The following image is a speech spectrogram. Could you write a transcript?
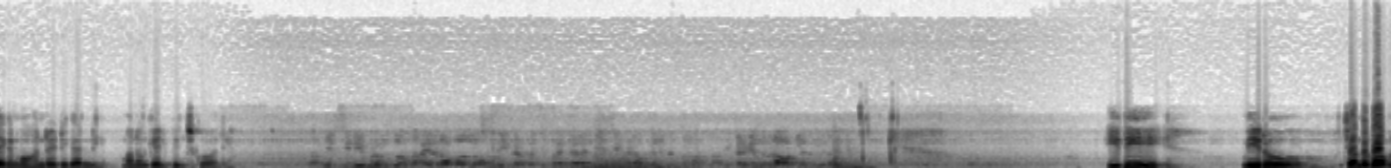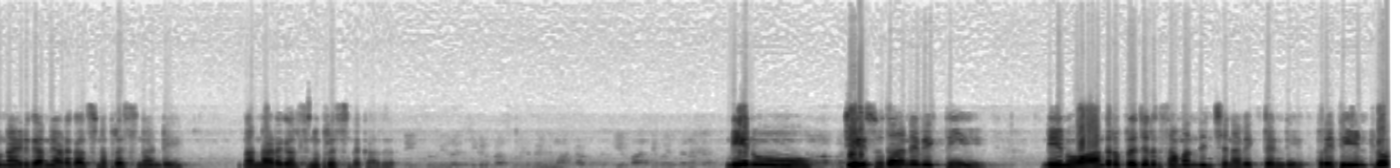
జగన్మోహన్ రెడ్డి గారిని మనం గెలిపించుకోవాలి. ఇది మీరు చంద్రబాబు నాయుడు గారిని అడగాల్సిన ప్రశ్న అండి. నన్ను అడగాల్సిన ప్రశ్న కాదు. నేను జయసుధ అనే వ్యక్తి నేను ఆంధ్ర ప్రజలకు సంబంధించిన వ్యక్తి అండి. ప్రతి ఇంట్లో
